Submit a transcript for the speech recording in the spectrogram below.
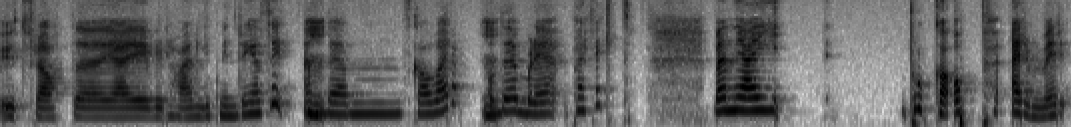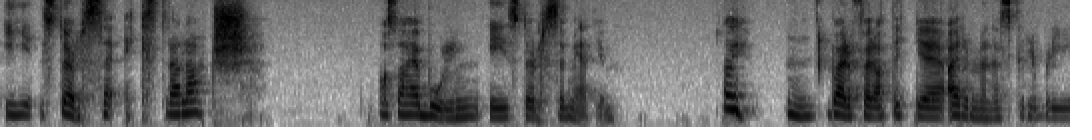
ut fra at eh, jeg vil ha en litt mindre genser enn det den skal være. Og det ble perfekt. Men jeg plukka opp ermer i størrelse extra large. Og så har jeg bolen i størrelse medium. Oi. Mm. Bare for at ikke armene skulle bli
